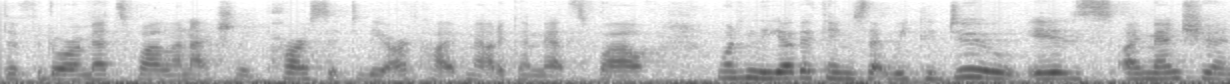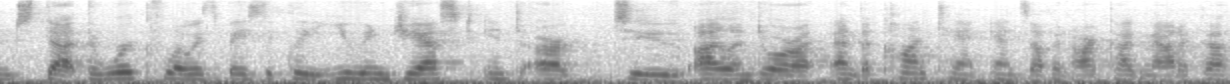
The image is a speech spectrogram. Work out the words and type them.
the Fedora METS file and actually parse it to the Archivematica METS file. One of the other things that we could do is, I mentioned that the workflow is basically you ingest into our, to Islandora and the content ends up in Archivematica.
